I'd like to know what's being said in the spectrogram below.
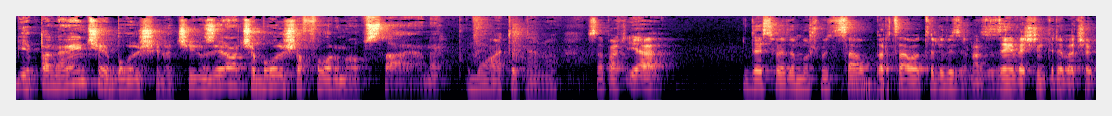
Je pa ne vem, če je boljši način, oziroma če boljša forma obstaja. Ne? Po mojem, tudi ne. No. Pač, ja, dejstvo je, da moraš imeti sav, pred sabo televizor. No. Zdaj več ni treba, če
